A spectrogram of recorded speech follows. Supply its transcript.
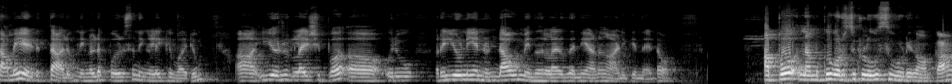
സമയം എടുത്താലും നിങ്ങളുടെ പേഴ്സൺ നിങ്ങളിലേക്ക് വരും. ഈ ഒരു റിലേഷൻഷിപ്പ് ഒരു റിയൂണിയൻ ഉണ്ടാവും എന്നുള്ളത് തന്നെയാണ് കാണിക്കുന്നത് കേട്ടോ. അപ്പോൾ നമുക്ക് കുറച്ച് ക്ലൂസ് കൂടി നോക്കാം.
